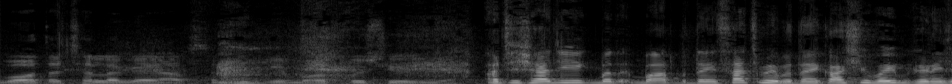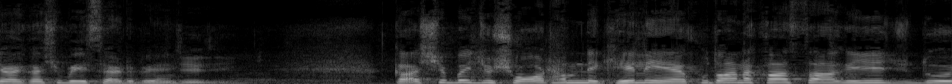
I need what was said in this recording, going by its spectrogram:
बहुत अच्छा लगा है आपसे मिलकर बहुत खुशी हुई है। अच्छा शाह जी एक बात बताएँ सच में बताएँ काशिफ भाई भी खड़े काशिफ भाई इस साइड पे हैं? जी जी। काशिफ भाई जो शॉट हमने खेले हैं खुदा न खास्ता आगे ये दो,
